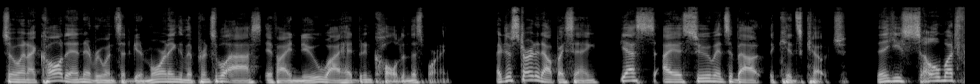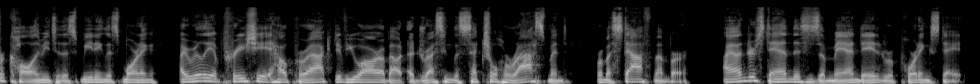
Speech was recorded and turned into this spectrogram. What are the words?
So when I called in, everyone said good morning, and the principal asked if I knew why I had been called in this morning. I just started out by saying, Yes, I assume it's about the kids' coach. Thank you so much for calling me to this meeting this morning. I really appreciate how proactive you are about addressing the sexual harassment from a staff member. I understand this is a mandated reporting state,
